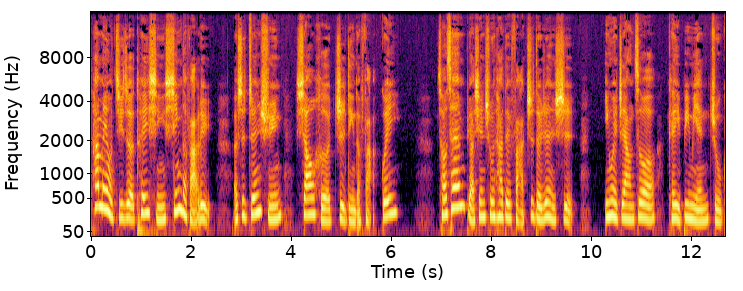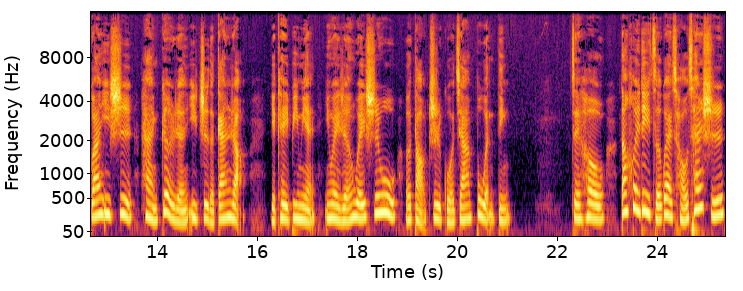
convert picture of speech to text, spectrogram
他没有急着推行新的法律，而是遵循萧何制定的法规。曹参表现出他对法治的认识，因为这样做可以避免主观意识和个人意志的干扰，也可以避免因为人为失误而导致国家不稳定。最后，当惠帝责怪曹参时，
